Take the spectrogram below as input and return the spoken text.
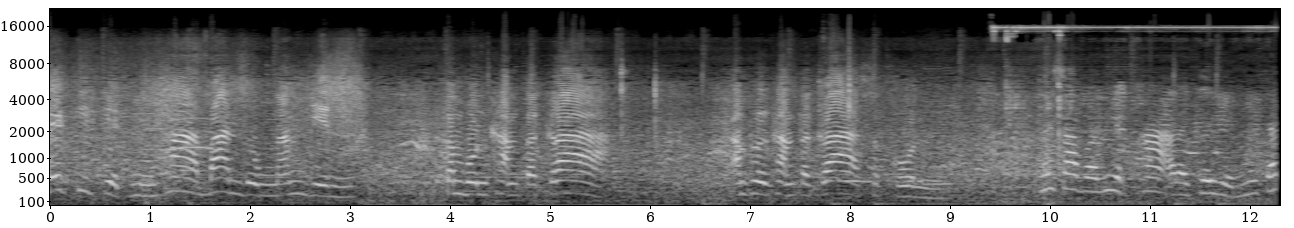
เลขที่เจ็ดหมู่ห้าบ้านดุงน้ำเย็นตำบลคำตะกร้า อำเภอคำตะกร้าสกุล ไม่ทราบว่าเรียกผ้าอะไรเคยเห็นไหมจ๊ะ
